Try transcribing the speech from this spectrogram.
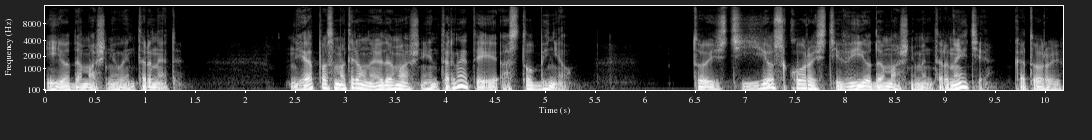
ее домашнего интернета. Я посмотрел на ее домашний интернет и остолбенел. То есть ее скорости в ее домашнем интернете, который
